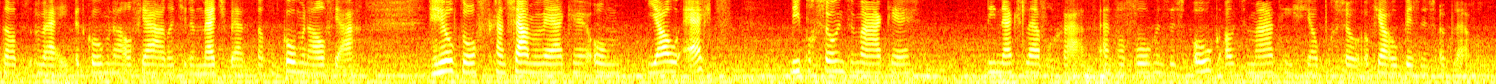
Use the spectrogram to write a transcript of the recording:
dat wij het komende half jaar, dat je de match bent, dat het komende half jaar heel tof gaan samenwerken om jou echt die persoon te maken die next level gaat. En vervolgens dus ook automatisch jouw persoon of jouw business uplevelt.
